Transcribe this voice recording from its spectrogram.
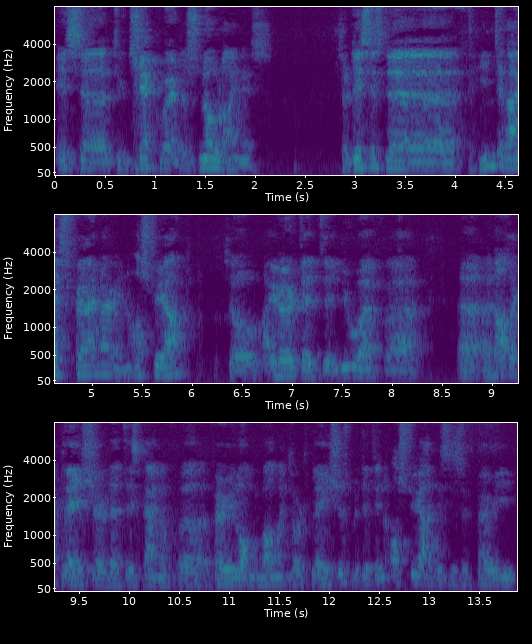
is uh, to check where the snow line is. So this is the Hinterreisferner in Austria. So I heard that uh, you have uh, another glacier that is kind of a very long monitored glaciers, but in Austria this is a very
